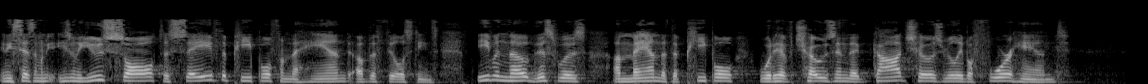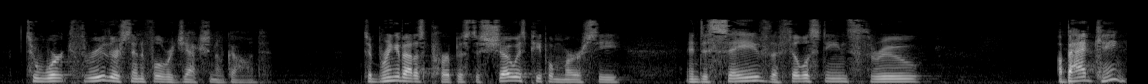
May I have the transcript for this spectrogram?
And he says he's going to use Saul to save the people from the hand of the Philistines. Even though this was a man that the people would have chosen, that God chose really beforehand, to work through their sinful rejection of God, to bring about his purpose, to show his people mercy, and to save the Philistines through a bad king.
